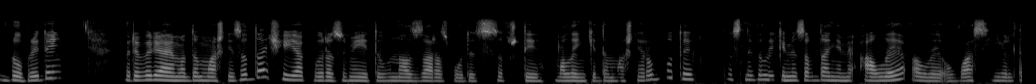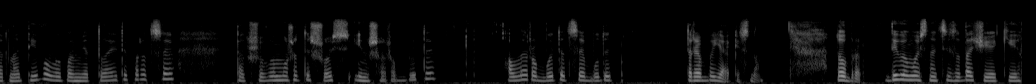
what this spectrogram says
Добрий день. Перевіряємо домашні задачі. Як ви розумієте, у нас зараз будуть завжди маленькі домашні роботи з невеликими завданнями, але, але у вас є альтернатива, ви пам'ятаєте про це, так що ви можете щось інше робити, але робити це буде треба якісно. Добре, дивимось на ці задачі, які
